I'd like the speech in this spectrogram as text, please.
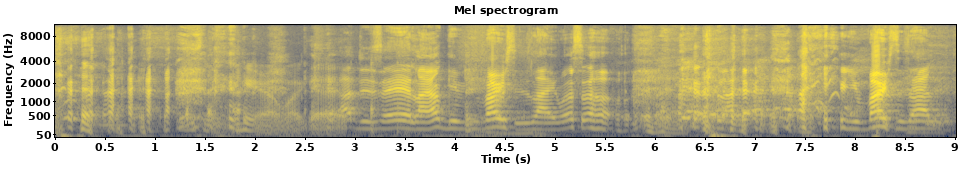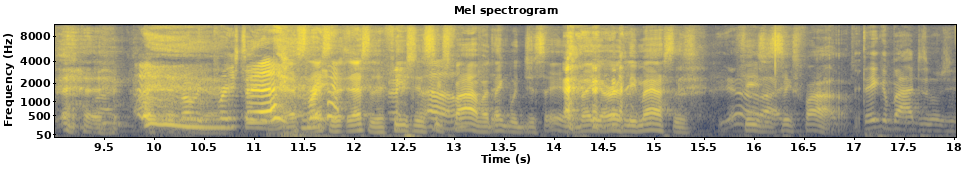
Here, oh my god. I'm just saying, like, I'm giving you verses. Like, what's up? like, I give you verses, Ali. Like, you know, we preach to you. That's that's, a, that's a Ephesians six five. I think what you said. Obey your earthly masters. Yeah, Ephesians like- six five. Think about this. What you,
